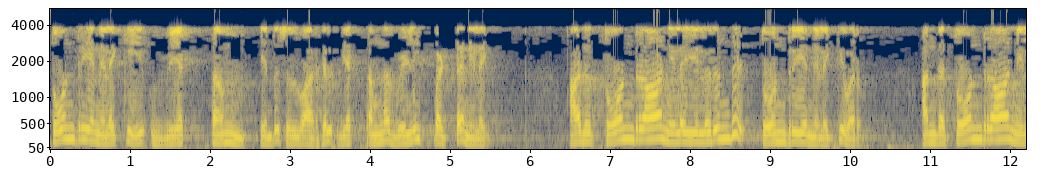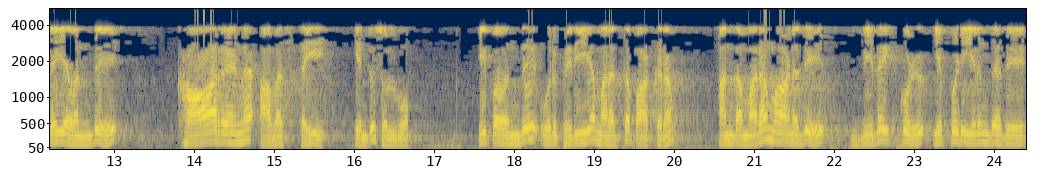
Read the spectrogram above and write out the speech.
தோன்றிய நிலைக்கு வியக்தம் என்று சொல்வார்கள். வியக்தம்னா வெளிப்பட்ட நிலை. அது தோன்றா நிலையிலிருந்து தோன்றிய நிலைக்கு வரும். அந்த தோன்றா நிலையை வந்து காரண அவஸ்தை என்று சொல்வோம். இப்ப வந்து ஒரு பெரிய மரத்தை பார்க்கிறோம். அந்த மரமானது விதைக்குள் எப்படி இருந்தது?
